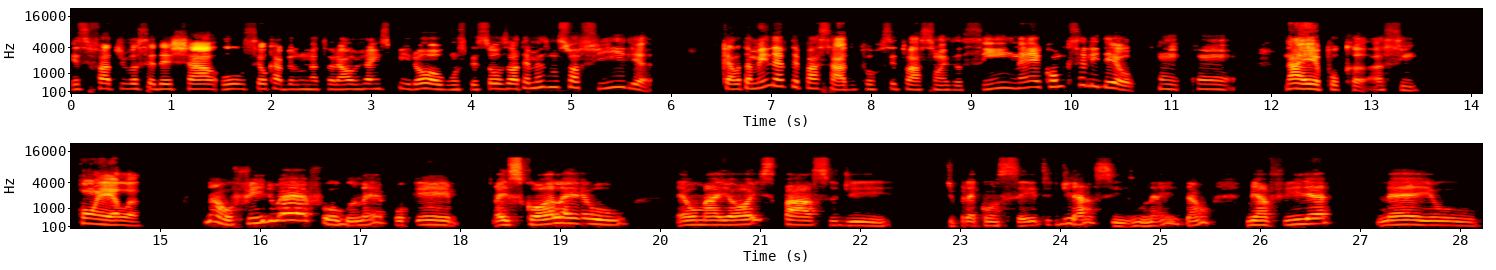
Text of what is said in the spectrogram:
esse fato de você deixar o seu cabelo natural já inspirou algumas pessoas, ou até mesmo sua filha, porque ela também deve ter passado por situações assim, né? Como que você lidou com, com na época, assim, com ela? Não, o filho é fogo, né? Porque a escola é o, é o maior espaço de, de preconceito e de racismo, né? Então, minha filha, né, eu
